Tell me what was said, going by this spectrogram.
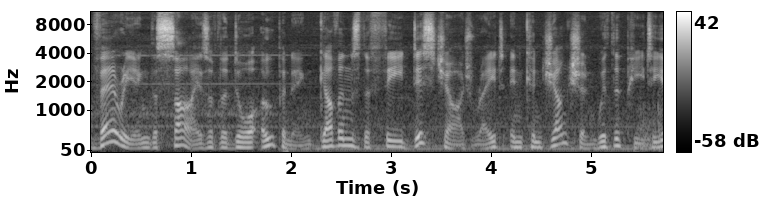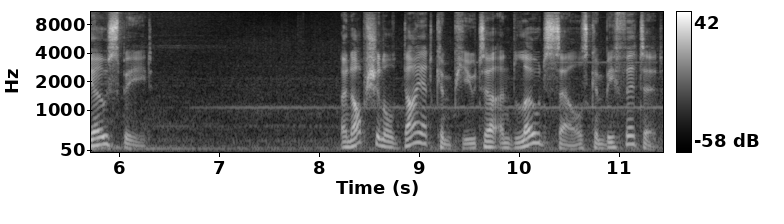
Varying the size of the door opening governs the feed discharge rate in conjunction with the PTO speed. An optional diet computer and load cells can be fitted.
